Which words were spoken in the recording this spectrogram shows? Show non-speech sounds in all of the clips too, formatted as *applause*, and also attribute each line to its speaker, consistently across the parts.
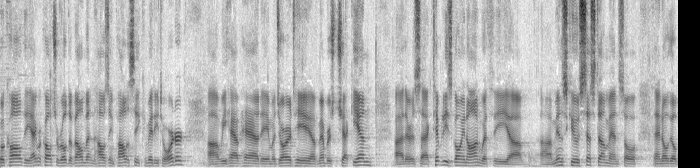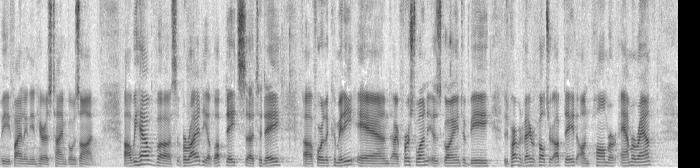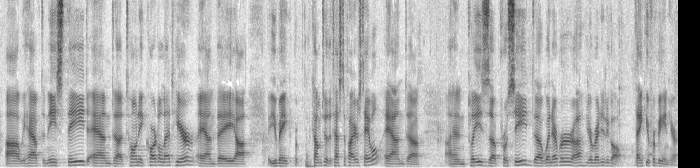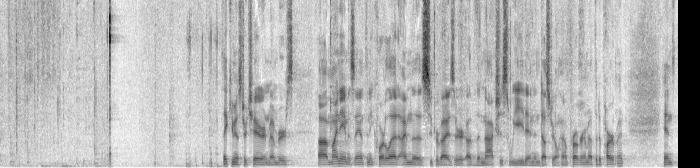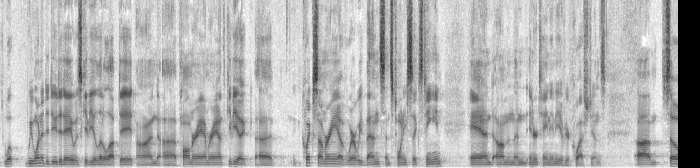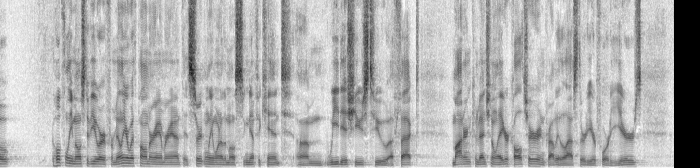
Speaker 1: We'll call the Agriculture, Development, and Housing Policy Committee to order. Uh, we have had a majority of members check in. Uh, there's activities going on with the uh, uh, MnSCU system, and so I know they'll be filing in here as time goes on. Uh, we have uh, a variety of updates uh, today uh, for the committee, and our first one is going to be the Department of Agriculture update on Palmer Amaranth. Uh, we have Denise Thiede and uh, Tony Cortilet here, and they, uh, you may come to the testifiers table, and, uh, and please uh, proceed uh, whenever you're ready to go. Thank you for being here.
Speaker 2: Thank you, Mr. Chair and members. My name is Anthony Cortilet. I'm the supervisor of the noxious weed and industrial hemp program at the department. And what we wanted to do today was give you a little update on uh, Palmer Amaranth, give you a, a, quick summary of where we've been since 2016, and, um, and then entertain any of your questions. Um, so hopefully most of you are familiar with Palmer Amaranth. It's certainly one of the most significant um, weed issues to affect modern conventional agriculture in probably the last 30 or 40 years.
